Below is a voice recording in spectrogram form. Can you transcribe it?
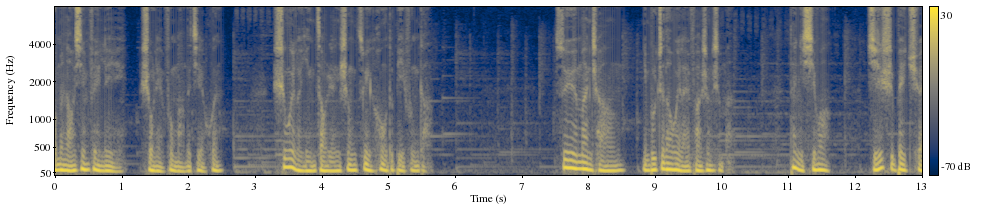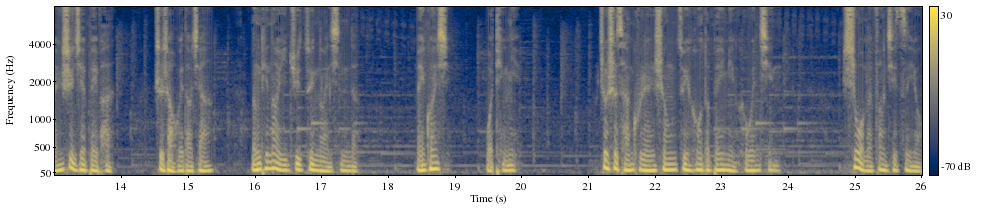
我们劳心费力、收敛锋芒的结婚，是为了营造人生最后的避风港。岁月漫长，你不知道未来发生什么，但你希望。即使被全世界背叛，至少回到家，能听到一句最暖心的：“没关系，我挺你。”这是残酷人生最后的悲悯和温情，是我们放弃自由，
